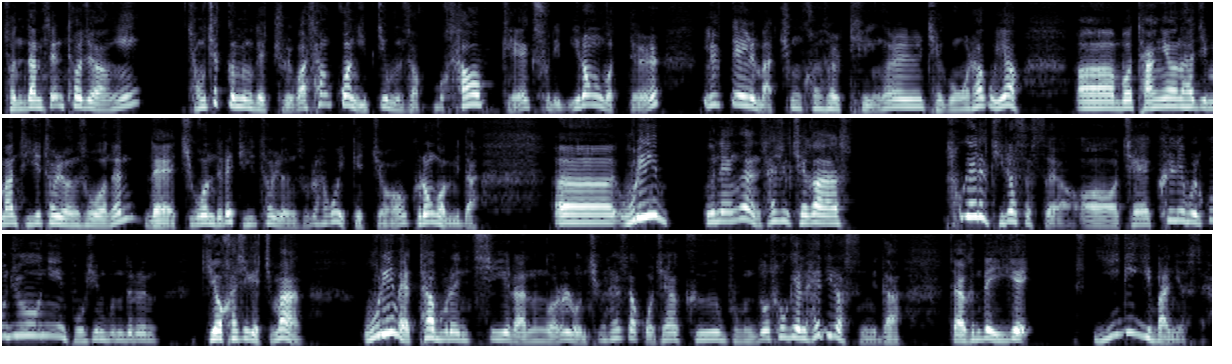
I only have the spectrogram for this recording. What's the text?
전담 센터장이 정책금융대출과 상권 입지 분석, 뭐 사업 계획 수립 이런 것들 1대1 맞춤 컨설팅을 제공을 하고요. 어, 뭐 당연하지만 디지털 연수원은 네 직원들의 디지털 연수를 하고 있겠죠. 그런 겁니다. 어, 우리 은행은 사실 제가 소개를 드렸었어요. 어, 제 클립을 꾸준히 보신 분들은 기억하시겠지만 우리 메타 브랜치라는 거를 론칭을 했었고 제가 그 부분도 소개를 해드렸습니다. 자, 근데 이게 2D 기반이었어요.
